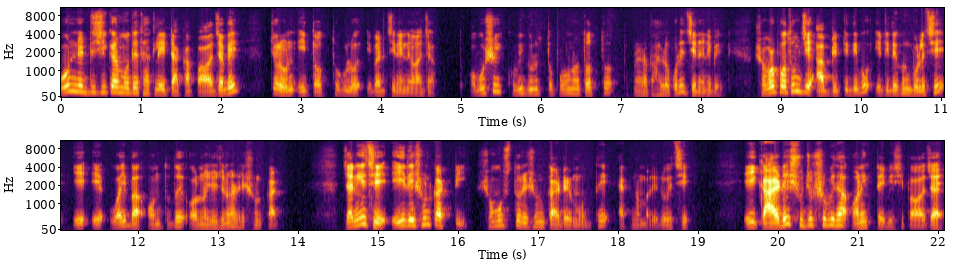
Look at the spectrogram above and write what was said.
কোন নির্দেশিকার মধ্যে থাকলে এই টাকা পাওয়া যাবে? চলুন এই তথ্যগুলো এবার জেনে নেওয়া যাক। অবশ্যই খুবই গুরুত্বপূর্ণ তথ্য আপনারা ভালো করে জেনে নেবেন। সর্বপ্রথম যে আপডেটটি দেব, এটি দেখুন বলেছে এ ওয়াই বা অন্তদয় অন্ন যোজনা রেশন কার্ড। জানিয়েছে, এই রেশন কার্ডটি সমস্ত রেশন কার্ডের মধ্যে এক নম্বরে রয়েছে। এই কার্ডের সুযোগ সুবিধা অনেকটাই বেশি পাওয়া যায়।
